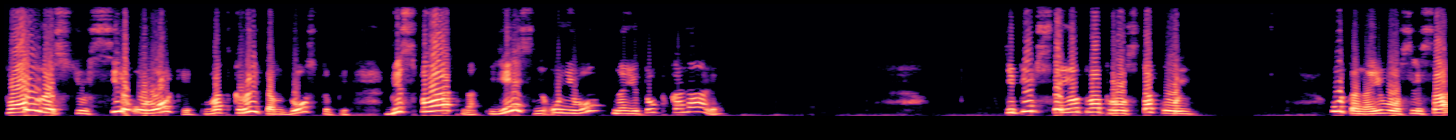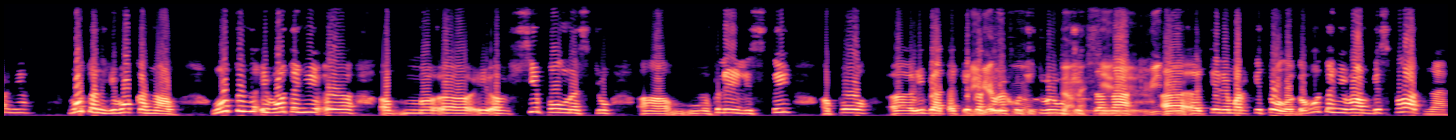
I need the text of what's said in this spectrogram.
полностью все уроки в открытом доступе, бесплатно, есть у него на YouTube-канале. Теперь встает вопрос такой. Вот она, его слесарня, вот он, его канал. Вот, он, и вот они э, э, все полностью э, плейлисты по ребята, те, которые хотят выучиться на э, телемаркетолога, вот они вам бесплатно.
